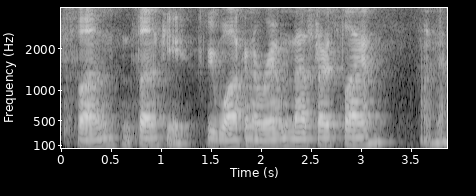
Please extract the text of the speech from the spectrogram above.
fun and funky. If you walk in a room and that starts playing, I don't know.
